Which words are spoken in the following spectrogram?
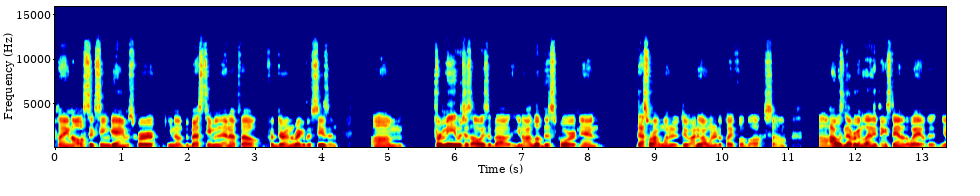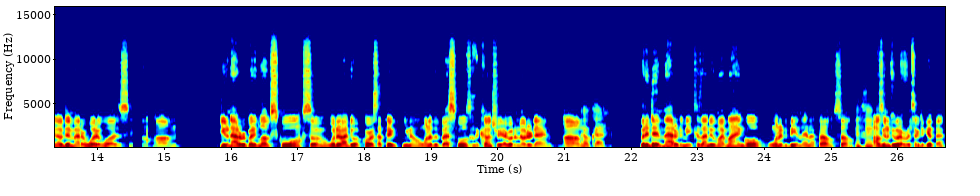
playing all 16 games for you know the best team in the NFL for during the regular season. Um, for me, it was just always about you know I love this sport and that's what I wanted to do. I knew I wanted to play football, so uh, I was never going to let anything stand in the way of it. You know, it didn't matter what it was. You know, um, you know, not everybody loves school. So what did I do? Of course, I picked, you know, one of the best schools in the country. I go to Notre Dame. Um, okay. But it didn't matter to me because I knew my, my end goal wanted to be in the NFL. So mm-hmm. I was going to do whatever it took to get there.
